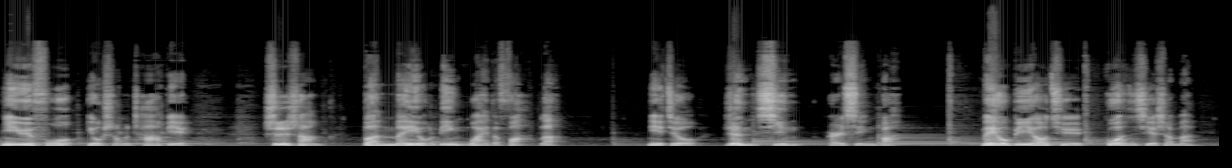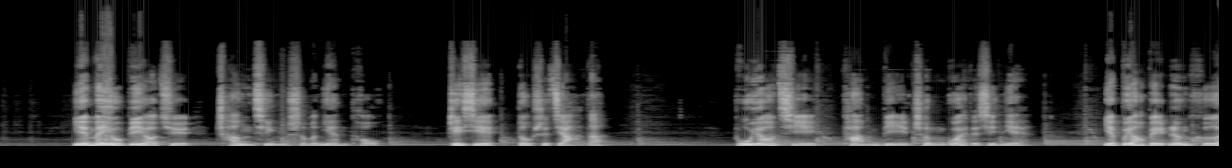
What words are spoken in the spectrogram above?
你与佛有什么差别？世上本没有另外的法了，你就任心而行吧，没有必要去关些什么，也没有必要去澄清什么念头，这些都是假的。不要起贪比嗔怪的心念。也不要被任何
